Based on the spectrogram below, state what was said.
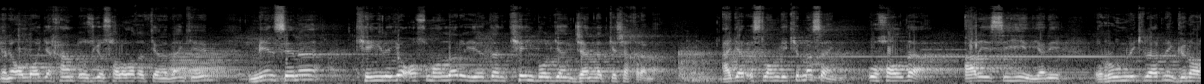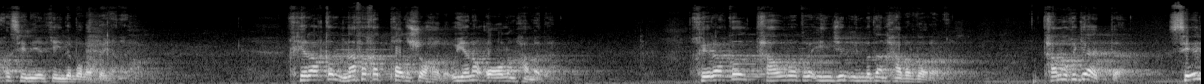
ya'ni allohga hamd o'ziga salovat aytganidan keyin men seni kengligi osmonlaru yerdan keng bo'lgan jannatga chaqiraman agar islomga kirmasang u holda arisiyin ya'ni rumliklarning gunohi seni yelkangda bo'ladi degan xiraql nafaqat podshoh edi, u yana olim ham edi. xiraql Tavrot va Injil ilmidan xabardor edi. Tanuhiga aytdi: "Sen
